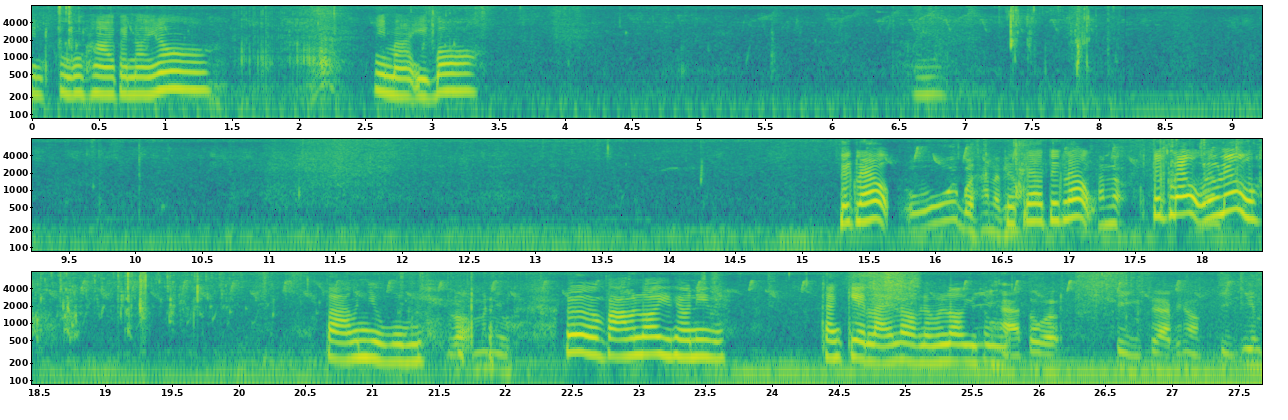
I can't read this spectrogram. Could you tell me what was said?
เป็นฟูงหายไปหน่อยเนาะนี่มาอีกบ่หายยังตึกแล้วโอ้ยบ่ทันอะตึพี่กน้องแล้วตึกแล้วทันแล้วตึกแล้วเร็วเร็วปลามันอยู่มุมนี้รอมันอยู่เออปลามันรออยู่แถวนี้ไหมสังเกตหลายรอบแล้วมันรออยู่ตรงที่นี้หาตัวกิ่งแซ่บพี่น้องกิ่งอิ่ม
